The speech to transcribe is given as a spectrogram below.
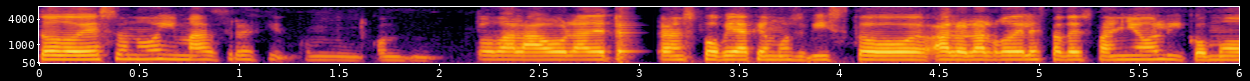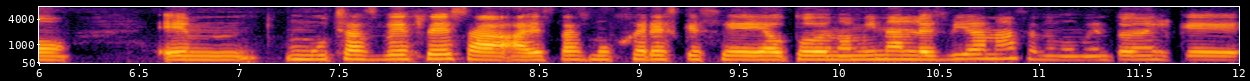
todo eso, ¿no? Y más con, toda la ola de transfobia que hemos visto a lo largo del Estado español y cómo em, muchas veces a, estas mujeres que se autodenominan lesbianas, en el momento en el que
